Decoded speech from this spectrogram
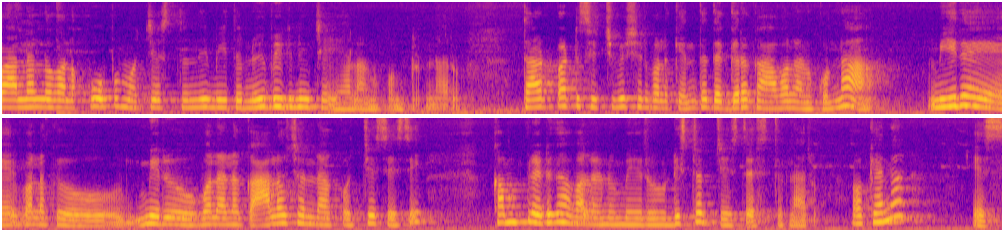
వాళ్ళల్లో వాళ్ళ కోపం వచ్చేస్తుంది మీతో న్యూ బిగినింగ్ చేయాలనుకుంటున్నారు. థర్డ్ పార్టీ సిచ్యువేషన్ వాళ్ళకి ఎంత దగ్గర కావాలనుకున్నా మీరే వాళ్ళకు మీరు వాళ్ళకు ఆలోచనలకు వచ్చేసేసి కంప్లీట్గా వాళ్ళను మీరు డిస్టర్బ్ చేసేస్తున్నారు. ఓకేనా? ఎస్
